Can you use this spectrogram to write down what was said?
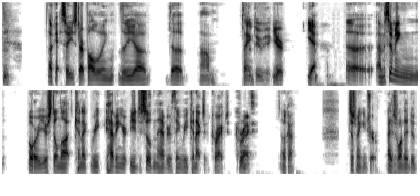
saying. okay, so you start following the uh, the um The thing. doohickey. You're yeah. Uh, I'm assuming, or you're still not connect re- having your you still didn't have your thing reconnected, correct? Correct. Okay. Just making sure. I just wanted to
